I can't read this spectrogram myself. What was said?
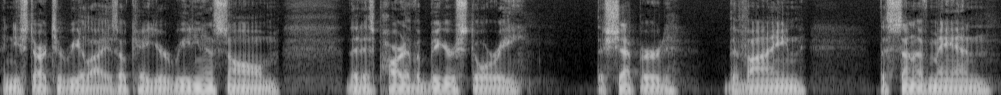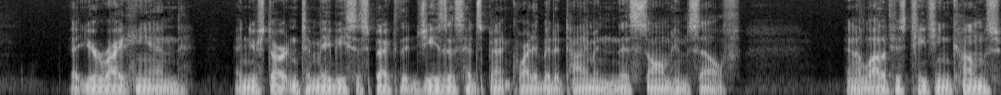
and you start to realize, okay, you're reading a psalm that is part of a bigger story the shepherd, the vine, the Son of Man at your right hand and you're starting to maybe suspect that Jesus had spent quite a bit of time in this psalm himself. And a lot of his teaching comes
